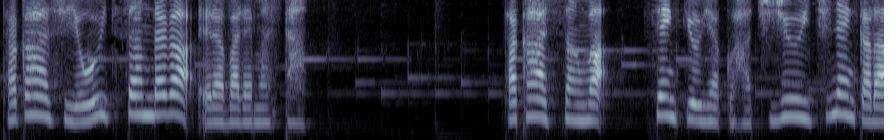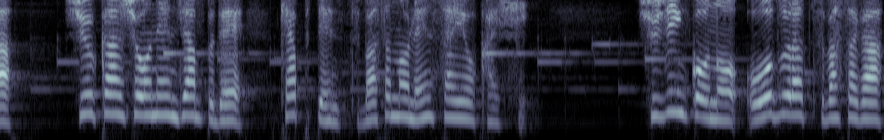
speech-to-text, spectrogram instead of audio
高橋洋一さんらが選ばれました。高橋さんは1981年から週刊少年ジャンプでキャプテン翼の連載を開始。主人公の大空翼が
